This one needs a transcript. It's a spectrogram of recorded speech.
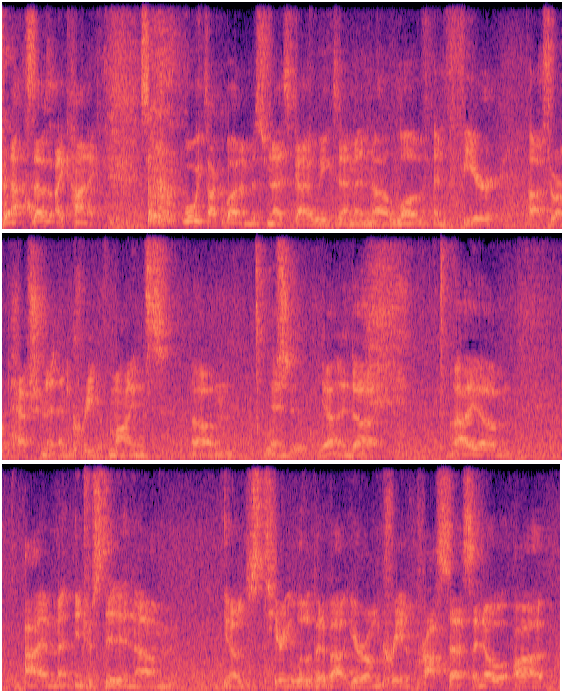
that was iconic. So, what we talk about on Mr. Nice Guy, we examine uh, love and fear uh, through our passionate and creative minds. Um, and, Bullshit. Yeah, and uh, I um, I'm interested in um, you know just hearing a little bit about your own creative process. I know. Uh,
